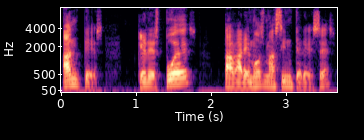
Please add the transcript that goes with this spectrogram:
antes que después, pagaremos más intereses.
